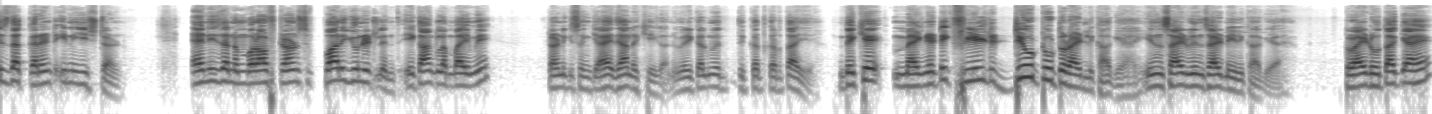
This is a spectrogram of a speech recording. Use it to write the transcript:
is the current in each turn N is the number of turns per unit length एकांक लंबाई में टर्न की संख्या है, ध्यान रखिएगा। न्यूमेरिकल में दिक्कत करता है देखिए magnetic field due to toroid लिखा गया है। इन साइड विन साइड नहीं लिखा गया है। टोराइड होता क्या है?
